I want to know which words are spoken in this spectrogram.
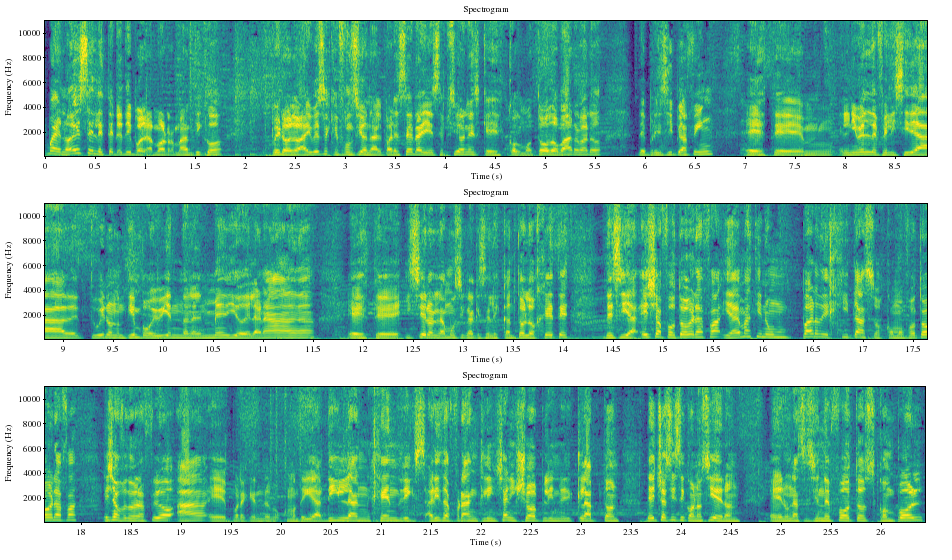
bueno, es el estereotipo del amor romántico, pero hay veces que funciona, al parecer hay excepciones, que es como todo bárbaro, de principio a fin. Este, mm, el nivel de felicidad, tuvieron un tiempo viviendo en el medio de la nada, este, hicieron la música que se les cantó los jetes. Decía, ella fotógrafa y además tiene un par de hitazos como fotógrafa. Ella fotografió a, eh, por ejemplo, como te diga, Dylan, Hendrix, Aretha Franklin, Janis Joplin, Clapton. De hecho, así se conocieron en una sesión de fotos con Paul,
